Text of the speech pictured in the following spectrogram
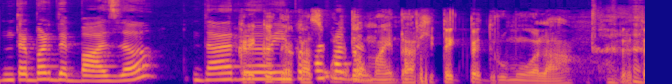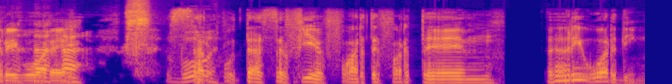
întrebări de bază, dar... Cred că dacă ascultăm mai de arhitect pe drumul ăla de trei ore, s-ar putea să fie foarte, foarte uh, rewarding.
